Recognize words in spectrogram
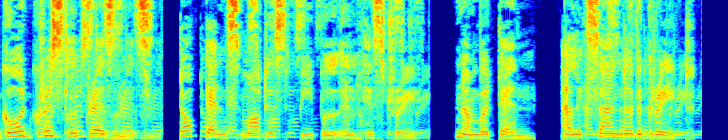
God Crystal Presents. Top 10 Smartest People in History. Number 10. Alexander the Great.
